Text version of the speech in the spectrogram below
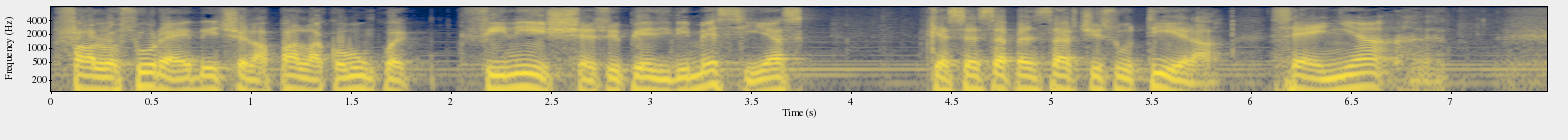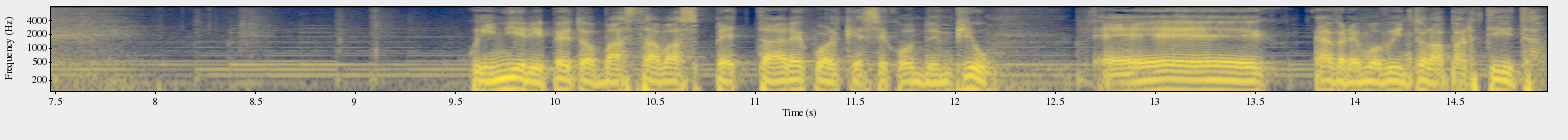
fallo su Rebic, la palla comunque finisce sui piedi di Messias che senza pensarci su tira, segna. Quindi, ripeto, bastava aspettare qualche secondo in più e avremmo vinto la partita.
